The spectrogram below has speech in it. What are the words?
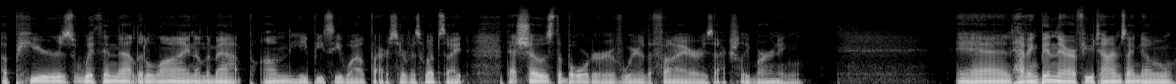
appears within that little line on the map on the BC Wildfire Service website that shows the border of where the fire is actually burning. And having been there a few times, I know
